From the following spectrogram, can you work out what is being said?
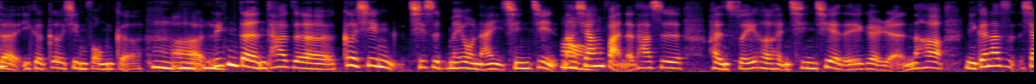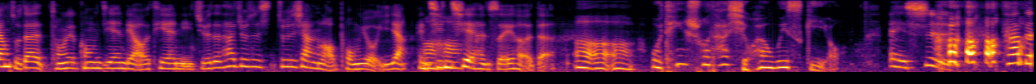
的一个个性风格。呃，Linden 他的个性其实没有难以亲近，那相反的，他是很随和、很亲切的一个人。然后你跟他是相处在同一个空间聊天，你觉得他就是就是像老朋友一样，很亲切、很随和的。嗯嗯嗯，我听说他喜欢 Whisky 哦。哎、欸，是他的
